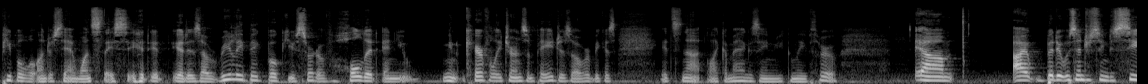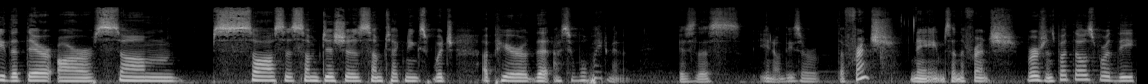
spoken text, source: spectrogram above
people will understand once they see it. It, it is a really big book. You sort of hold it and you you know carefully turn some pages over because it's not like a magazine you can leave through. Um, I but it was interesting to see that there are some sauces, some dishes, some techniques which appear that I said, well, wait a minute, is this you know these are the French names and the French versions, but those were the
